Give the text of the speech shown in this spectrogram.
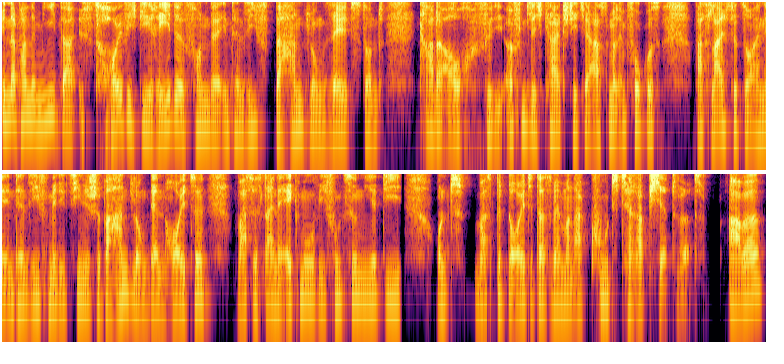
In der Pandemie, da ist häufig die Rede von der Intensivbehandlung selbst und gerade auch für die Öffentlichkeit steht ja erstmal im Fokus, was leistet so eine intensivmedizinische Behandlung denn heute? Was ist eine ECMO? Wie funktioniert die? Und was bedeutet das, wenn man akut therapiert wird? Aber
